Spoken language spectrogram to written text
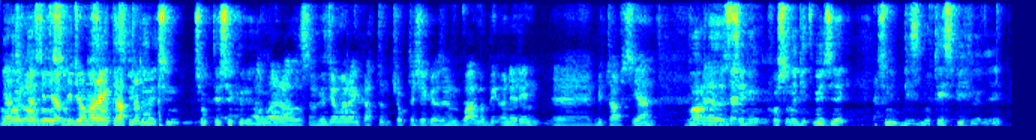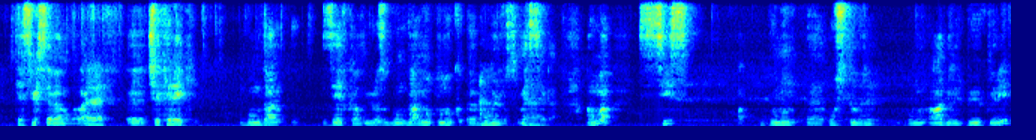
Allah gerçekten razı video, olsun videoma güzel renk kattın. için çok teşekkür ederim. Allah razı olsun. Videoma renk kattın. Çok teşekkür ederim. Var mı bir önerin, e, bir tavsiyen? Var da Ee, bize- senin hoşuna gitmeyecek. Şimdi biz bu tesbihleri tesbih seven olarak Evet. e, çekerek bundan zevk alıyoruz, bundan mutluluk e, buluyoruz mesela. Ama siz bunun e, ustaları, bunun abileri, büyükleri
